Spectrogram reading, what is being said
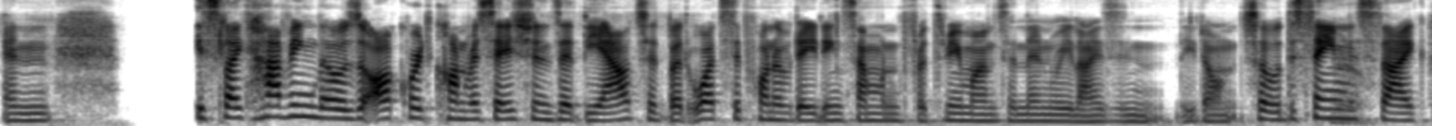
And it's like having those awkward conversations at the outset, but what's the point of dating someone for three months and then realizing they don't? So the same yeah. is like,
